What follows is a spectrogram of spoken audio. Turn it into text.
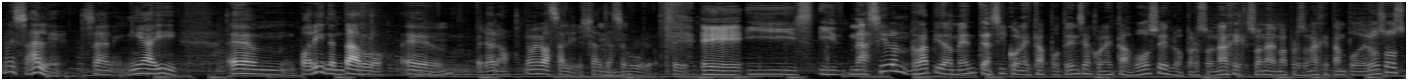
No me sale, o sea, ni, ahí. Em, podría intentarlo. Eh, pero no, no me va a salir, ya te aseguro. Eh, y, nacieron rápidamente así con estas potencias, con estas voces, los personajes que son además personajes tan poderosos,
